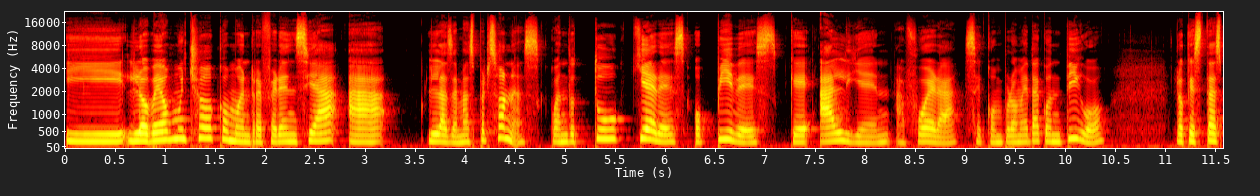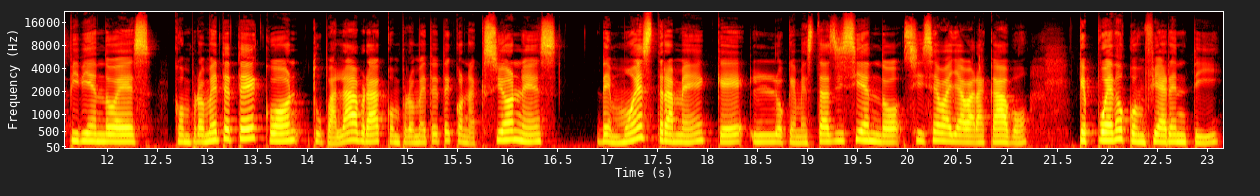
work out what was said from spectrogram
y lo veo mucho como en referencia a las demás personas. Cuando tú quieres o pides que alguien afuera se comprometa contigo, lo que estás pidiendo es comprométete con tu palabra, comprométete con acciones, demuéstrame que lo que me estás diciendo sí se va a llevar a cabo, que puedo confiar en ti,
